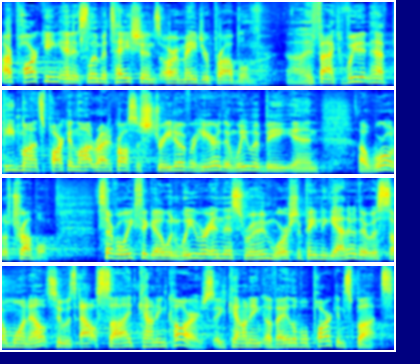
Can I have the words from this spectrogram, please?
our parking and its limitations are a major problem. Uh, in fact, if we didn't have Piedmont's parking lot right across the street over here, then we would be in a world of trouble. Several weeks ago, when we were in this room worshiping together, there was someone else who was outside counting cars and counting available parking spots.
